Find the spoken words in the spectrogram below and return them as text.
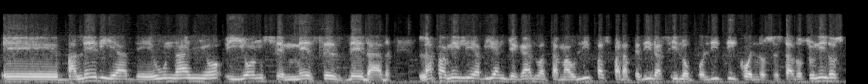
eh, Valeria, de un año y 11 meses de edad. La familia habían llegado a Tamaulipas para pedir asilo político en los Estados Unidos.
